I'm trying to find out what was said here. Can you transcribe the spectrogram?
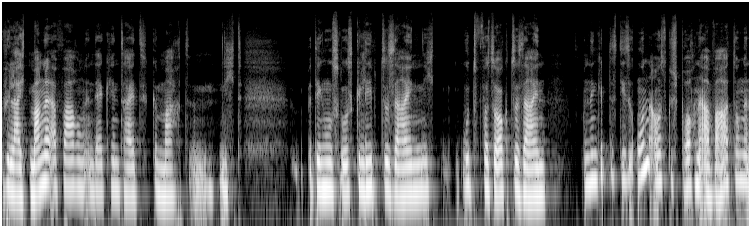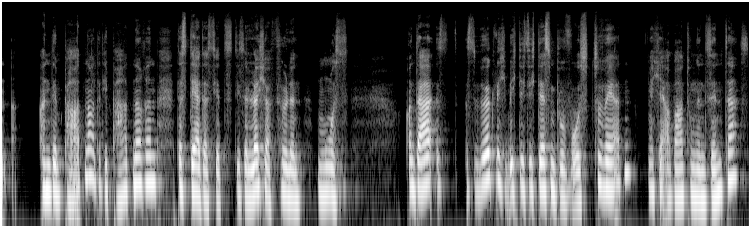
vielleicht Mangelerfahrungen in der Kindheit gemacht, ähm, nicht bedingungslos geliebt zu sein, nicht gut versorgt zu sein. Und dann gibt es diese unausgesprochene Erwartungen an den Partner oder die Partnerin, dass der das jetzt, diese Löcher füllen muss. Und da ist es wirklich wichtig, sich dessen bewusst zu werden. Welche Erwartungen sind das?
